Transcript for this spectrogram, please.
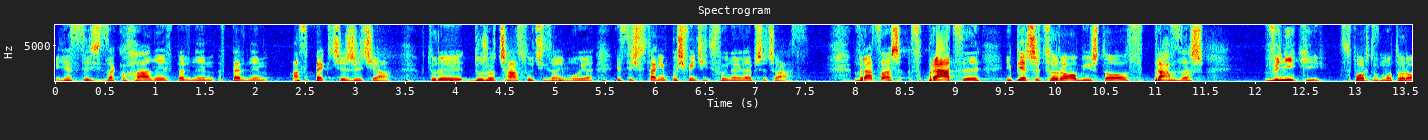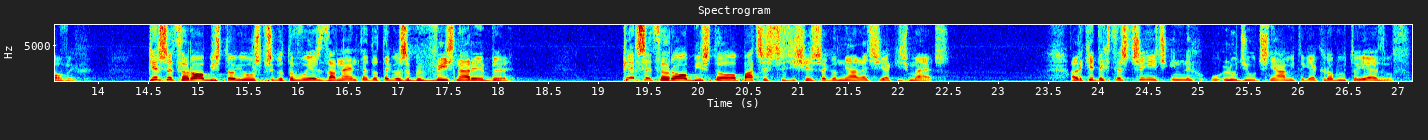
jesteś zakochany w pewnym, w pewnym aspekcie życia, który dużo czasu ci zajmuje, jesteś w stanie poświęcić swój najlepszy czas. Wracasz z pracy i pierwsze co robisz, to sprawdzasz wyniki sportów motorowych. Pierwsze co robisz, to już przygotowujesz zanętę do tego, żeby wyjść na ryby. Pierwsze, co robisz, to patrzysz, czy dzisiejszego dnia leci jakiś mecz. Ale kiedy chcesz czynić innych ludzi uczniami, tak jak robił to Jezus,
